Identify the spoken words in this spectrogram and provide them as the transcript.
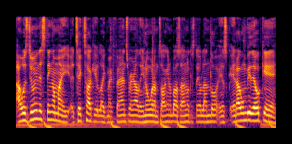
I was doing this thing on my uh, TikTok, like my fans right now, they know what I'm talking about, saben lo que estoy hablando. Es, era un video que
